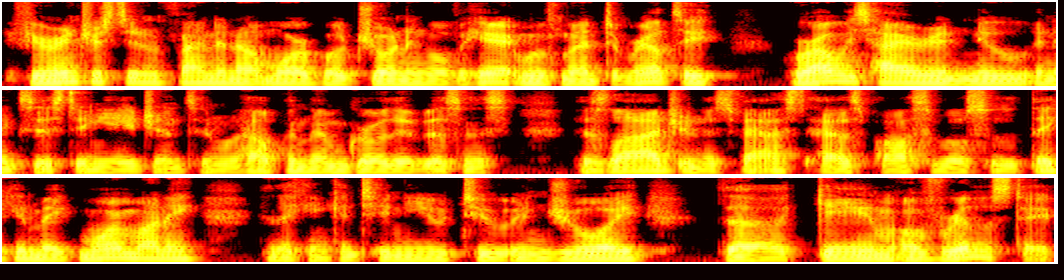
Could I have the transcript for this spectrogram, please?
If you're interested in finding out more about joining over here at Momentum Realty, we're always hiring new and existing agents and we're helping them grow their business as large and as fast as possible so that they can make more money and they can continue to enjoy the game of real estate.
